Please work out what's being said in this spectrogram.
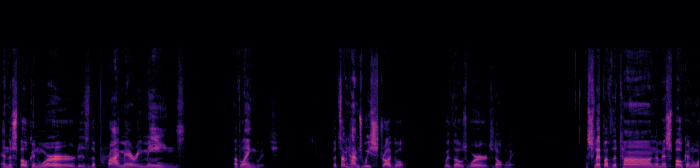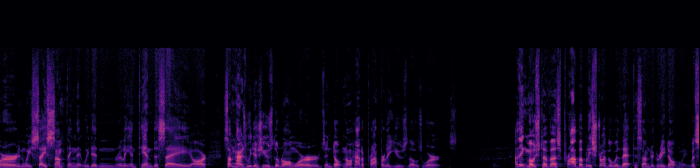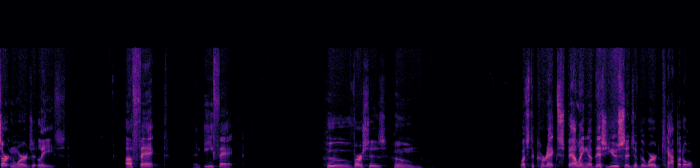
and the spoken word is the primary means of language. But sometimes we struggle with those words, don't we? A slip of the tongue, a misspoken word, and we say something that we didn't really intend to say, or sometimes we just use the wrong words and don't know how to properly use those words. I think most of us probably struggle with that to some degree, don't we? With certain words at least. Affect and effect. Who versus whom. What's the correct spelling of this usage of the word capital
